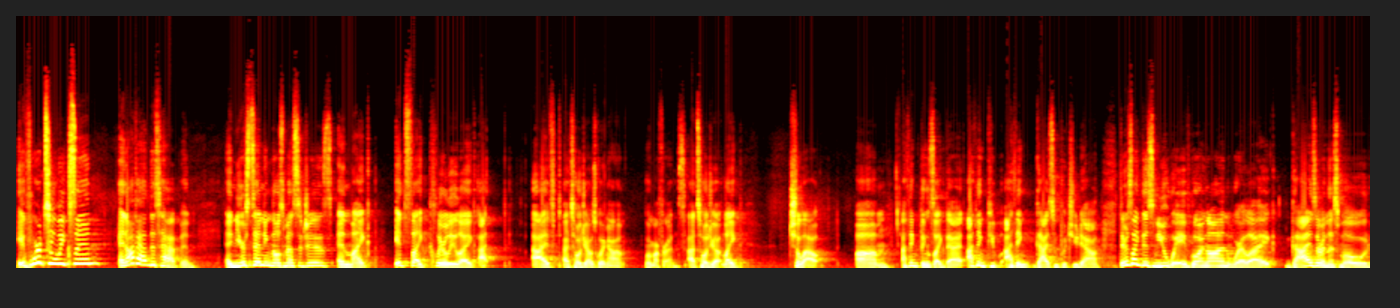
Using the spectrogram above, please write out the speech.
if we're 2 weeks in and I've had this happen and you're sending those messages and like it's like clearly like I I I told you I was going out with my friends. I told you like chill out. Um, I think things like that. I think people. I think guys who put you down. There's like this new wave going on where like guys are in this mode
